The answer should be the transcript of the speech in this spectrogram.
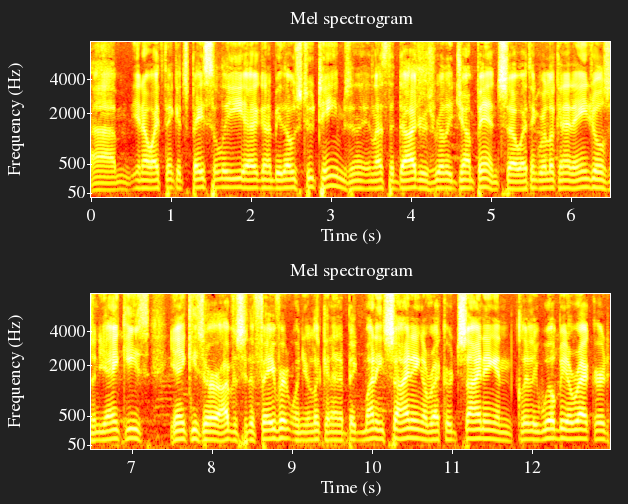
Um, you know, I think it's basically uh, going to be those two teams unless the Dodgers really jump in. So I think we're looking at Angels and Yankees. Yankees are obviously the favorite when you're looking at a big money signing, a record signing, and clearly will be a record.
